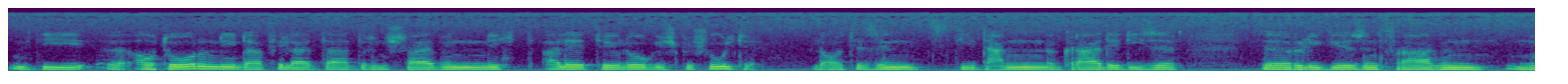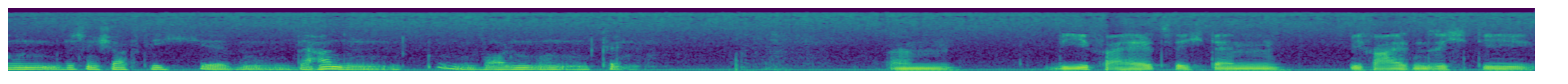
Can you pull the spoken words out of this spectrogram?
die äh, Autoren, die da vielleicht da drin schreiben, nicht alle theologisch geschulte Leute sind, die dann gerade diese äh, religiösen Fragen nun wissenschaftlich behandeln wollen und können. Ähm, wie verhält sich denn, wie verhalten sich die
